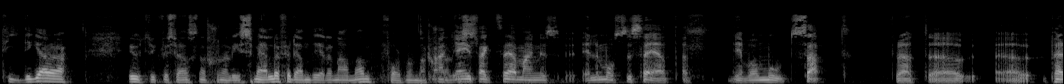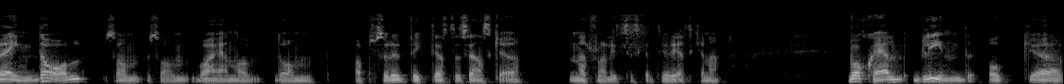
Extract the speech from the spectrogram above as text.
tidigare uttryck för svensk nationalism eller för den delen annan form av Man kan ju nationalism. faktiskt säga, Magnus, eller måste säga att, att det var motsatt. För att eh, eh, Per Engdahl, som, som var en av de absolut viktigaste svenska nationalistiska teoretikerna, var själv blind och eh,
